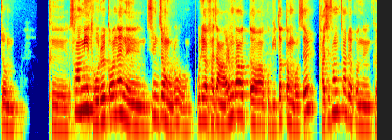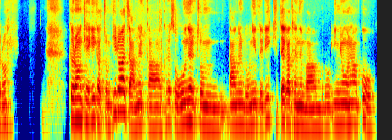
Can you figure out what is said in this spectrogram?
좀 그 섬이 돌을 꺼내는 심정으로 우리가 가장 아름다웠다고 믿었던 것을 다시 성찰해보는 그런 그런 계기가 좀 필요하지 않을까. 그래서 오늘 좀 나눌 논의들이 기대가 되는 마음으로 인용을 하고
